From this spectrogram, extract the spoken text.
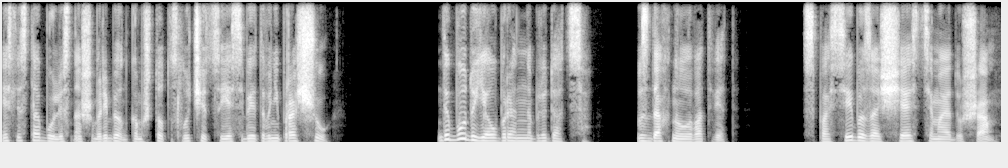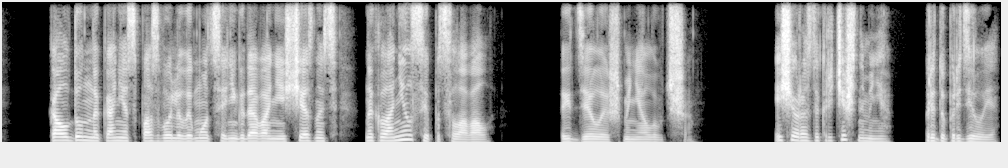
Если с тобой или с нашим ребенком что-то случится, я себе этого не прощу». «Да буду я у Брэн наблюдаться», — вздохнула в ответ. «Спасибо за счастье, моя душа». Колдун, наконец, позволил эмоции негодования исчезнуть, наклонился и поцеловал. «Ты делаешь меня лучше». «Еще раз закричишь на меня?» — предупредила я.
